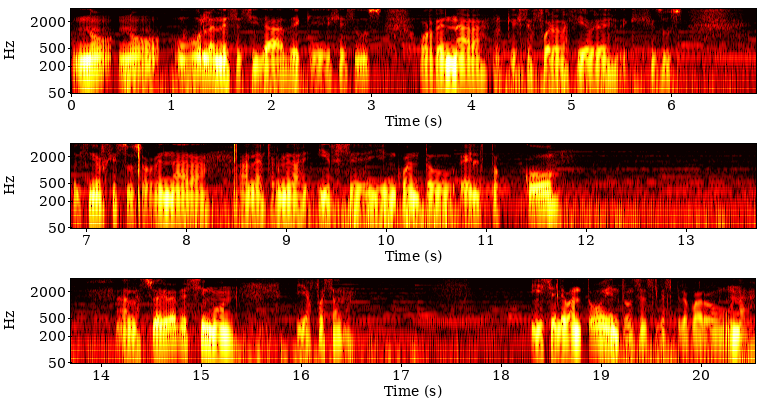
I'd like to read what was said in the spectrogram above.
No, no hubo la necesidad de que Jesús ordenara que se fuera la fiebre, de que Jesús, el Señor Jesús ordenara a la enfermedad irse y en cuanto Él tocó a la suegra de Simón, ella fue sana. Y se levantó y entonces les preparó una,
